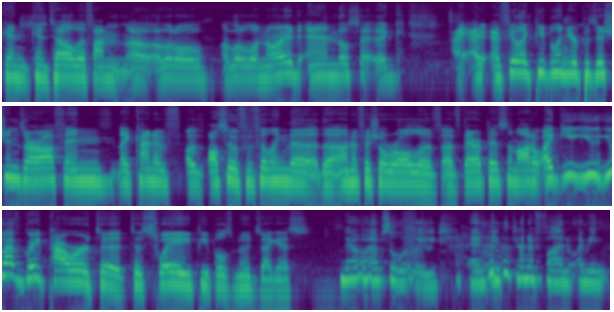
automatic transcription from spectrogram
can can tell if I'm a, a little a little annoyed, and they'll say like. I, I- feel like people in your positions are often like kind of uh, also fulfilling the the unofficial role of, of therapists and a lot of like you you you have great power to to sway people's moods I guess. no, absolutely. And it's kind of fun. I mean,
